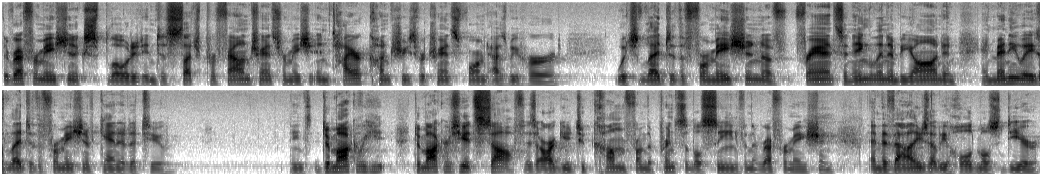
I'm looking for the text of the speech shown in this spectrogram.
the Reformation exploded into such profound transformation. Entire countries were transformed, as we heard, which led to the formation of France and England and beyond, and in many ways led to the formation of Canada too. Democracy, democracy itself is argued to come from the principles seen from the Reformation and the values that we hold most dear,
